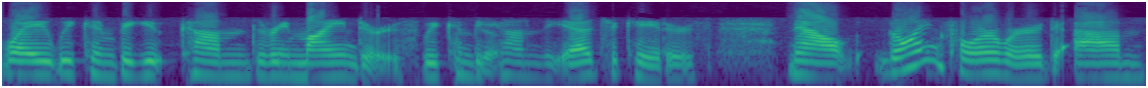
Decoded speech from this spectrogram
way we can become the reminders. We can Yeah. become the educators. Now, going forward, um,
